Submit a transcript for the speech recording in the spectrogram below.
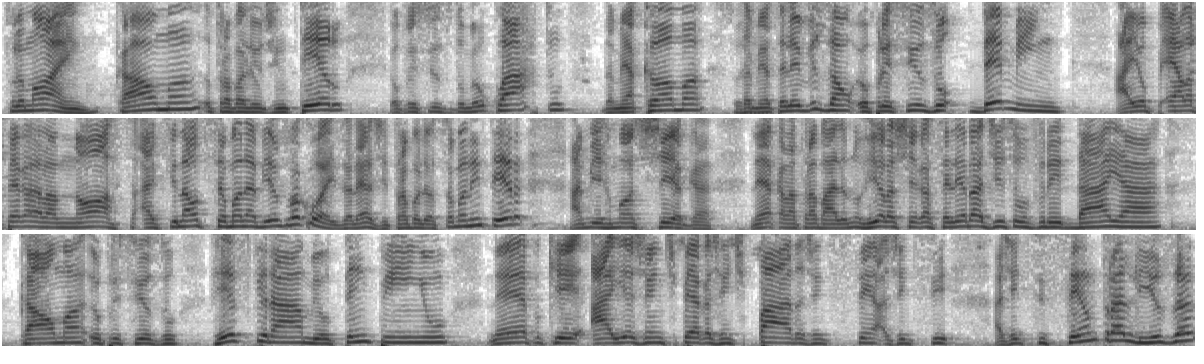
Falei, mãe, calma, eu trabalhei o dia inteiro, eu preciso do meu quarto, da minha cama, da minha televisão, eu preciso de mim. Aí eu, ela pega ela, nossa, aí final de semana é a mesma coisa, né? A gente trabalhou a semana inteira, a minha irmã chega, né? Que ela trabalha no Rio, ela chega aceleradíssima, eu falei, Daya, calma, eu preciso respirar meu tempinho, né? Porque aí a gente pega, a gente para, a gente se, a gente se, a gente se centraliza,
